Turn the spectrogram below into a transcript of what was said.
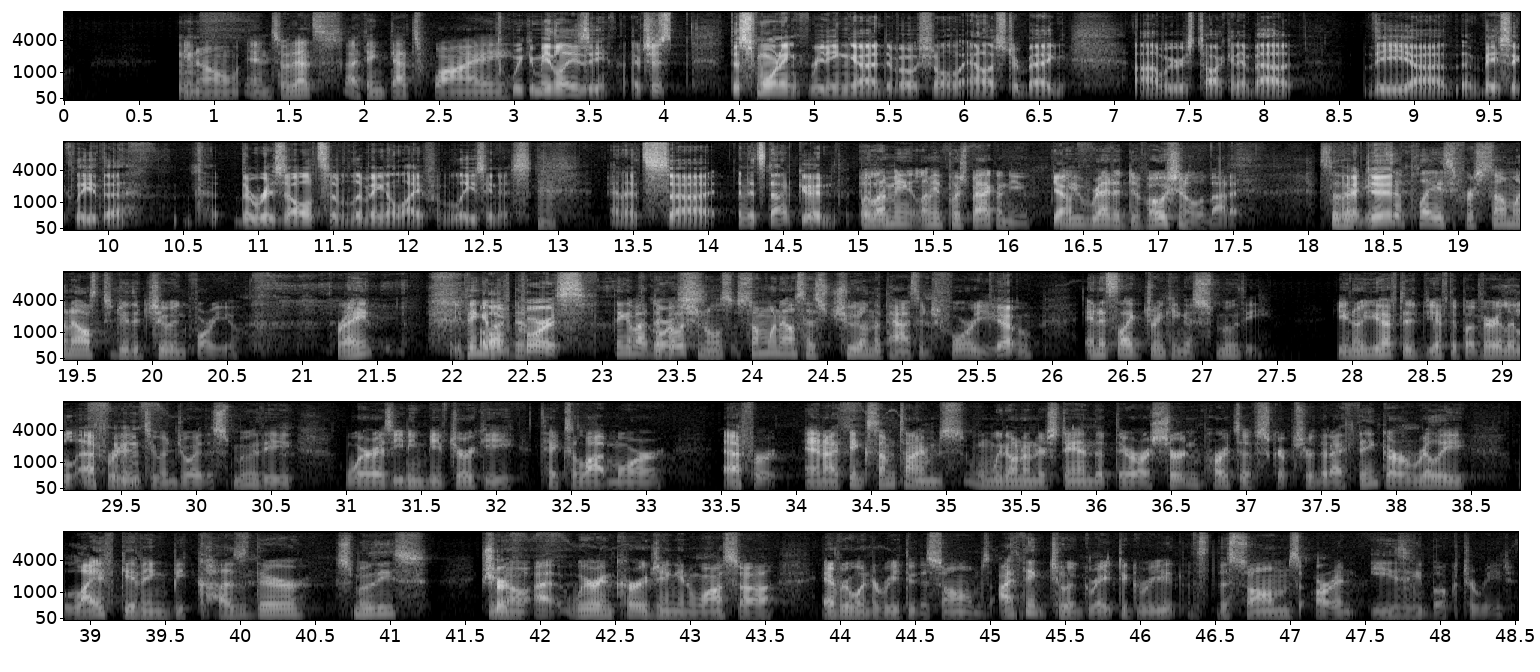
You know, and so that's I think that's why We can be lazy. I just this morning reading uh, devotional Alistair Begg, uh, we were talking about the uh, basically the the results of living a life of laziness, and it's uh, and it's not good. But let me let me push back on you. Yeah. You read a devotional about it, so there is a place for someone else to do the chewing for you, right? You think Oh, about of de- course. Think Of about course. devotionals. Someone else has chewed on the passage for you, Yep. and it's like drinking a smoothie. You know, you have to you have to put very little effort in to enjoy the smoothie, whereas eating beef jerky takes a lot more effort. And I think sometimes when we don't understand that there are certain parts of Scripture that I think are really life giving because they're smoothies. Sure. You know, I, we're encouraging in Wausau everyone to read through the Psalms. I think to a great degree, the Psalms are an easy book to read.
